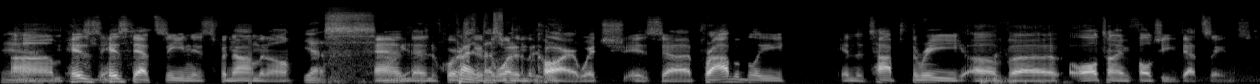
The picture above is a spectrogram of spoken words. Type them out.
Yeah. Um, his his death scene is phenomenal, yes. Oh, and yeah. then of course Probably there's the one one in the in the car, which is uh, probably in the top three of uh, all time Fulci death scenes.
